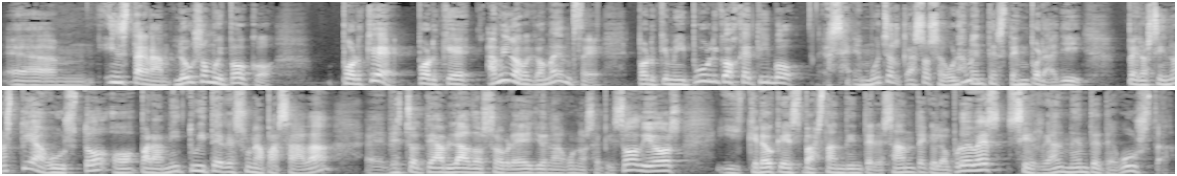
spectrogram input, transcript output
eh, Instagram, lo uso muy poco ¿Por qué? Porque a mí no me convence, porque mi público objetivo en muchos casos seguramente estén por allí, pero si no estoy a gusto, o para mí Twitter es una pasada, eh, de hecho te he hablado sobre ello en algunos episodios y creo que es bastante interesante que lo pruebes si realmente te gusta.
